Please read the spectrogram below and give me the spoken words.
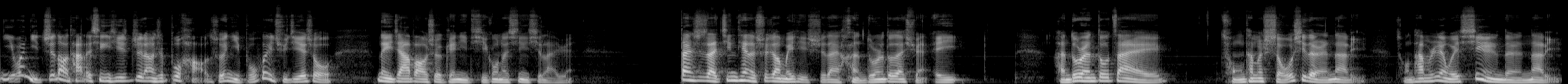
因为你知道他的信息质量是不好，所以你不会去接受。那家报社给你提供的信息来源，但是在今天的社交媒体时代，很多人都在选 A，很多人都在从他们熟悉的人那里，从他们认为信任的人那里，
